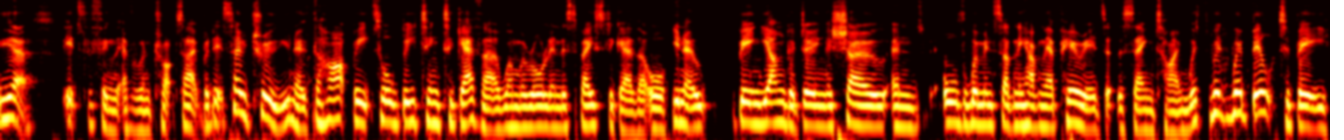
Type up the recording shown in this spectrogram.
Yes. It's the thing that everyone trots out, but it's so true. You know, the heartbeats all beating together when we're all in the space together, or, you know, being younger doing a show and all the women suddenly having their periods at the same time. We're, we're, we're built to be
